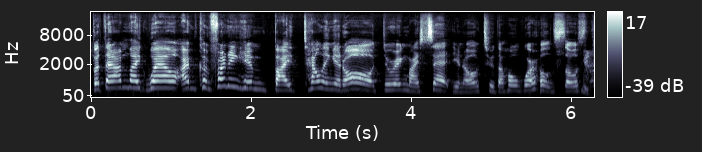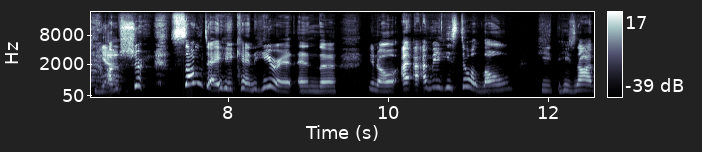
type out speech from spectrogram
But then I'm like, well, I'm confronting him by telling it all during my set, you know, to the whole world. So I'm sure someday he can hear it, and uh, you know, I- I mean, he's still alone. He he's not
